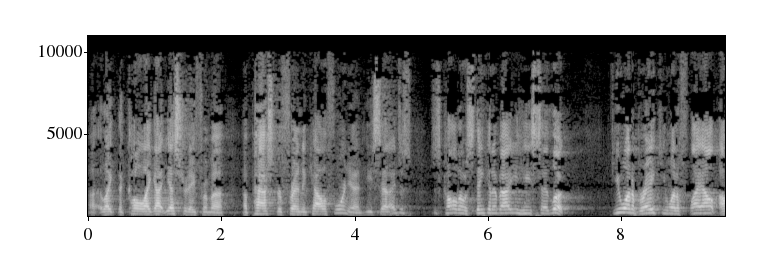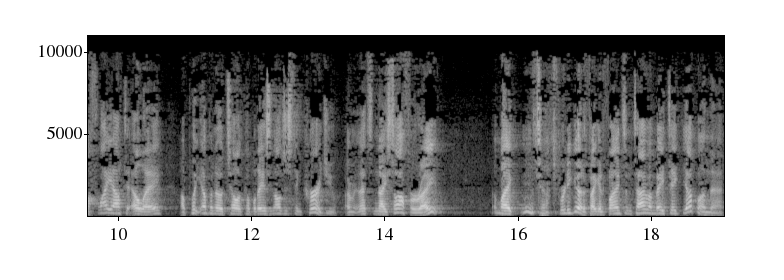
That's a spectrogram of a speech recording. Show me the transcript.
Uh, like the call I got yesterday from a, a pastor friend in California, and he said, I just, just called, I was thinking about you. He said, look, if you want a break, you want to fly out, I'll fly out to LA. I'll put you up in a hotel a couple days and I'll just encourage you. I mean, that's a nice offer, right? I'm like, mm, sounds pretty good. If I can find some time, I may take you up on that.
